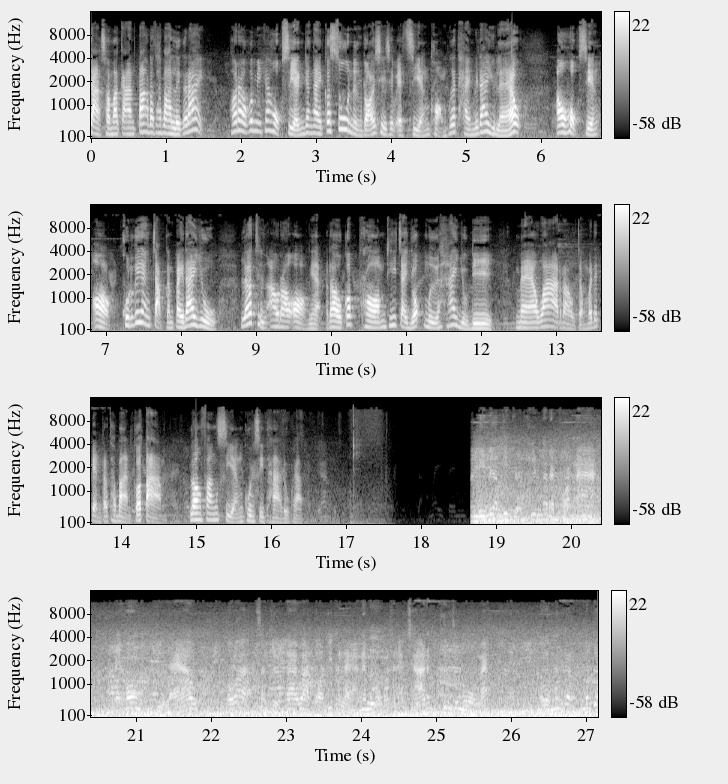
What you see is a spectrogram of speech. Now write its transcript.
จากสมการตั้งรัฐบาลเลยก็ได้ เพราะเราก็มีแค่ 6 เสียงยังไงก็สู้ 141 เสียงของเพื่อไทยไม่ได้อยู่แล้ว เอา 6 เสียงออกคุณก็ยังจับกันไปได้อยู่ แล้วถึงเอาเราออกเนี่ยเราก็พร้อมที่จะยกมือให้อยู่ดี แม้ว่าเราจะไม่ได้เป็นรัฐบาลก็ตาม ลองฟังเสียงคุณสิทธาดูครับ มันมีเรื่องที่เกิดขึ้นตั้งแต่ก่อนหน้าในห้องอยู่แล้ว เพราะว่าสังเกตได้ว่าตอนที่แถลงเนี่ยมันออกมาแถลงช้าตั้งครึ่งชั่วโมงไหมเออมันก็มันก็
